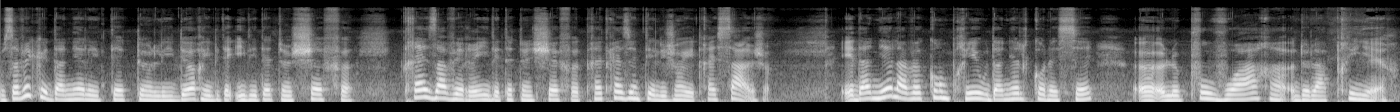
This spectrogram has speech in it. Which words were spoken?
Vous savez que Daniel était un leader, il était, il était un chef très avéré, il était un chef très très intelligent et très sage. Et Daniel avait compris ou Daniel connaissait euh, le pouvoir de la prière.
